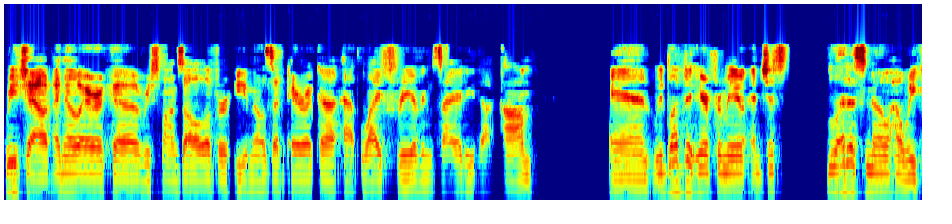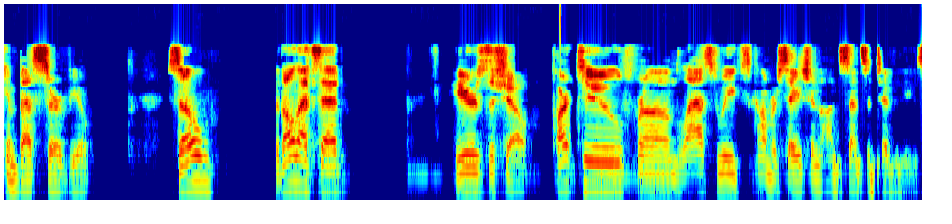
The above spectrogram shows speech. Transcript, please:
reach out. I know Erica responds to all of her emails at erica at lifefreeofanxiety.com. And we'd love to hear from you and just let us know how we can best serve you. So with all that said, here's the show. Part two from last week's conversation on sensitivities.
